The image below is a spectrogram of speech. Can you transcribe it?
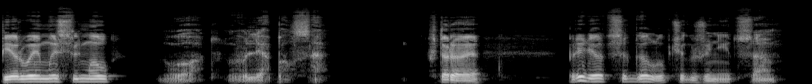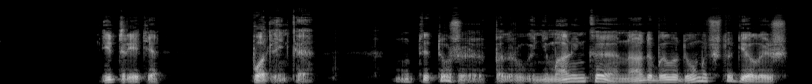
Первая мысль, мол, вот, вляпался. Вторая — придется, голубчик, жениться. И третья — подленькая. Ну, ты тоже, подруга, не маленькая, надо было думать, что делаешь.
